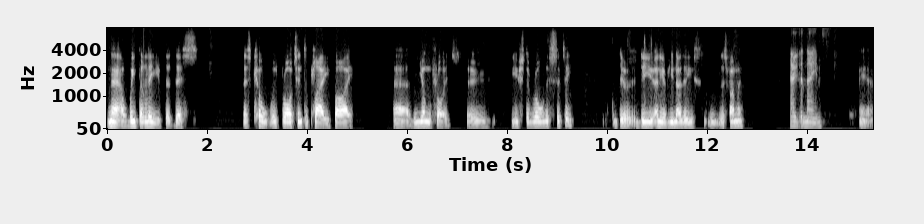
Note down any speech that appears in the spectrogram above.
now we believe that this this cult was brought into play by uh, the Jungfreuds who used to rule this city. Do do you any of you know these this family? Know the name. Yeah.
